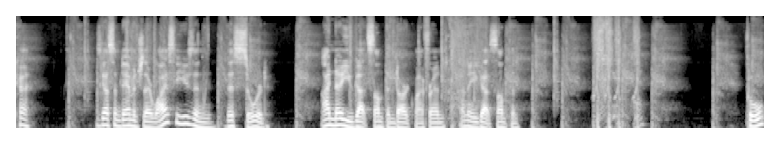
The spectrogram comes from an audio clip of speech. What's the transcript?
Okay. He's got some damage there. Why is he using this sword? I know you got something dark, my friend. I know you got something. Cool.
